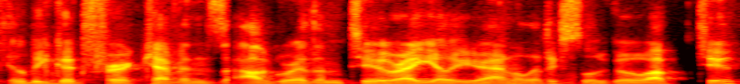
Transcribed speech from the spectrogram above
It'll be mm-hmm. good for Kevin's algorithm too, right? Your, your analytics will go up too.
